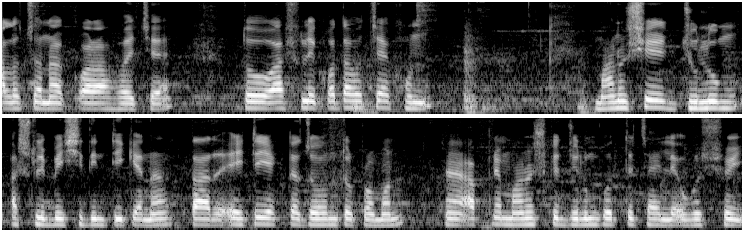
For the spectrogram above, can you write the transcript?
আলোচনা করা হয়েছে। তো আসলে কথা হচ্ছে এখন মানুষের জুলুম আসলে বেশি দিন টিকে না তার এটাই একটা জ্বলন্ত প্রমাণ। হ্যাঁ, আপনি মানুষকে জুলুম করতে চাইলে অবশ্যই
